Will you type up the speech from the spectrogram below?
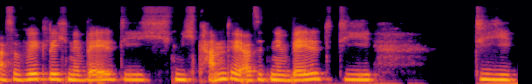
Also wirklich eine Welt, die ich nicht kannte. Also eine Welt, die, die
